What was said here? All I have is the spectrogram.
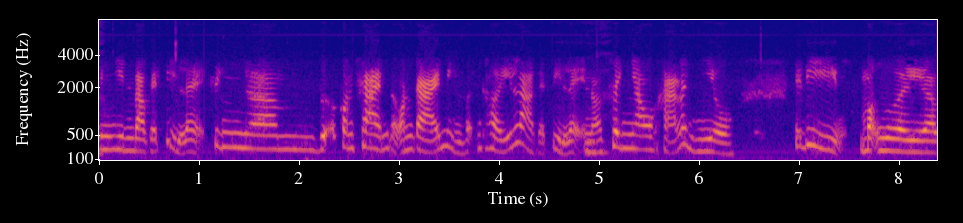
Mình nhìn vào cái tỷ lệ sinh um, giữa con trai và con gái mình vẫn thấy là cái tỷ lệ yeah. nó dạ. sinh nhau khá là nhiều. Thế thì mọi người ờ,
